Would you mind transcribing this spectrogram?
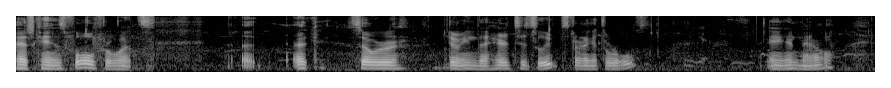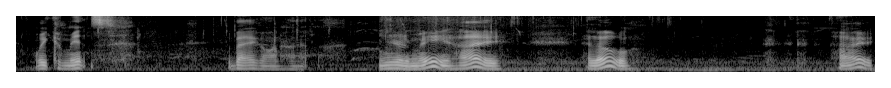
Trash can is full for once. Uh, okay, so we're doing the heritage loop starting at the rules. yes. And now we commence the Bagon hunt. Near to me. Hi. Hello. Hi.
